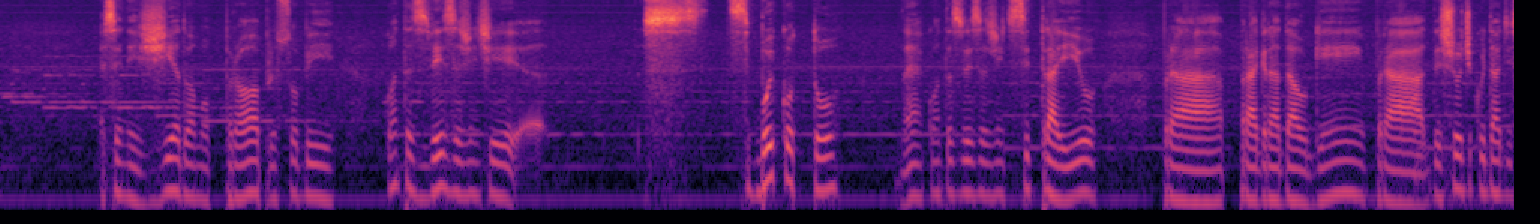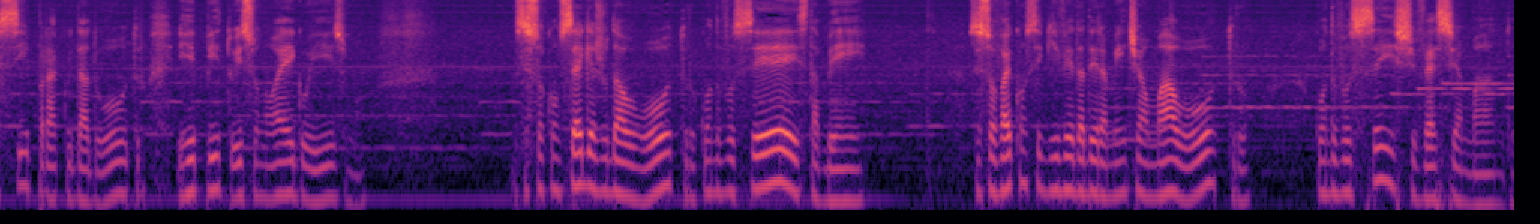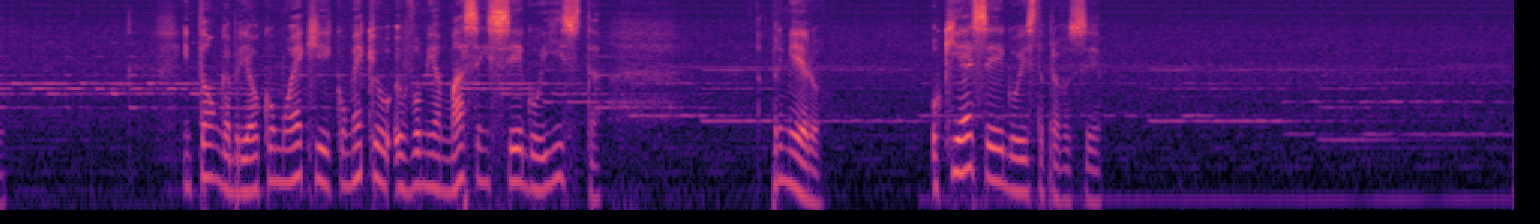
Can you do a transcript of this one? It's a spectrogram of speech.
essa energia do amor próprio, sobre quantas vezes a gente eh, se boicotou, né? Quantas vezes a gente se traiu para agradar alguém, para deixou de cuidar de si para cuidar do outro. E repito, isso não é egoísmo. Você só consegue ajudar o outro quando você está bem, você só vai conseguir verdadeiramente amar o outro quando você estiver se amando. Então, Gabriel, como é que como é que eu, eu vou me amar sem ser egoísta? Primeiro, o que é ser egoísta para você?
